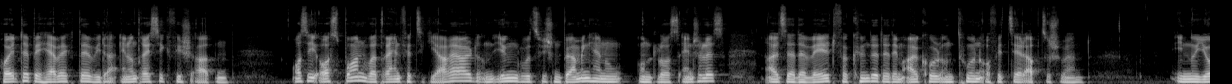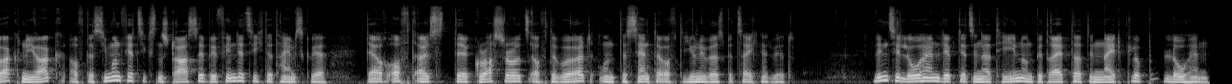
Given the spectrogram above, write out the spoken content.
Heute beherbergt er wieder 31 Fischarten. Ozzy Osbourne war 43 Jahre alt und irgendwo zwischen Birmingham und Los Angeles, als er der Welt verkündete, dem Alkohol und Touren offiziell abzuschwören. In New York, New York, auf der 47. Straße befindet sich der Times Square, der auch oft als The Crossroads of the World und The Center of the Universe bezeichnet wird. Lindsay Lohan lebt jetzt in Athen und betreibt dort den Nightclub Lohan.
